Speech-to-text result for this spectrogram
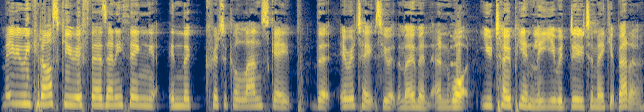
Maybe we could ask you if there's anything in the critical landscape that irritates you at the moment and what utopianly you would do to make it better.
